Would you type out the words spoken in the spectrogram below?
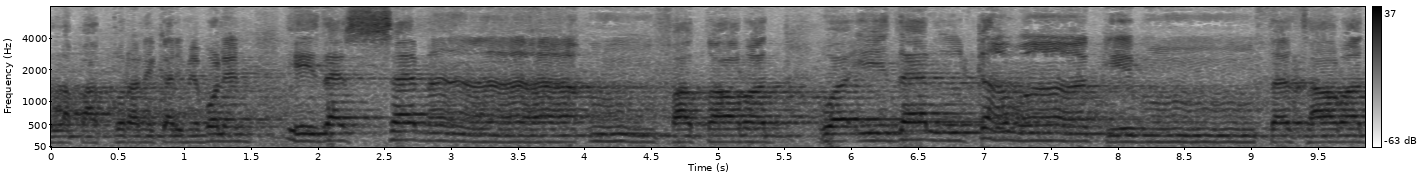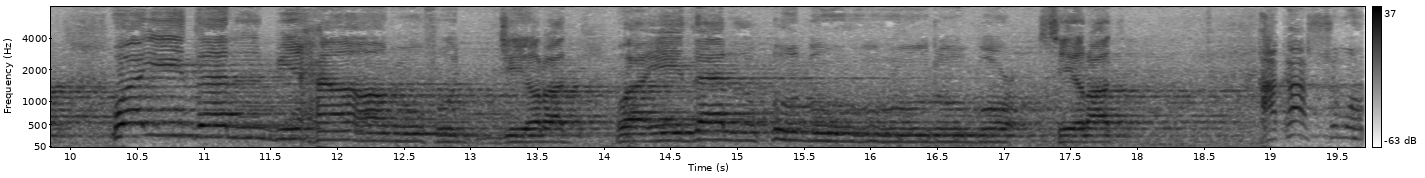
আল্লাহ পাক কোরআনে কারিমে বলেন ফাতারাত ওয়া ইযাল কাওয়াকিবু। انتثرت وإذا البحار فجرت وإذا القبور بعثرت আকাশ সমূহ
